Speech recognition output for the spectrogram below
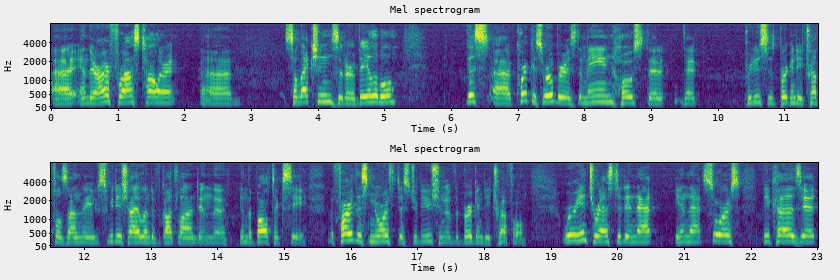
Uh, and there are frost tolerant uh, selections that are available. This uh, Quercus robur is the main host that, that produces Burgundy truffles on the Swedish island of Gotland in the, in the Baltic Sea, the farthest north distribution of the Burgundy truffle. We're interested in that, in that source because it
